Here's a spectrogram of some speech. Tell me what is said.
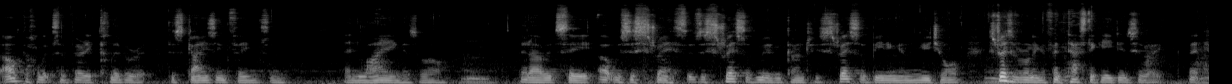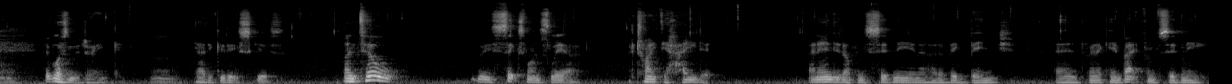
alcoholics are very clever at disguising things and, and lying as well. Mm. That I would say oh, it was the stress. It was the stress of moving countries, stress of being in a new job, stress of running a fantastic agency. Like it, it wasn't the drink. Mm. He had a good excuse. Until maybe six months later, I tried to hide it and ended up in Sydney and I had a big binge. And when I came back from Sydney,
